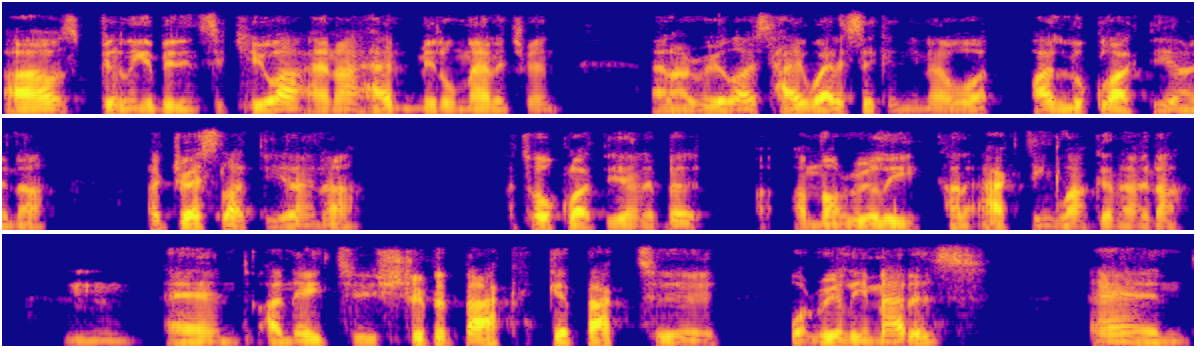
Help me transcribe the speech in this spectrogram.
I was feeling a bit insecure and I had middle management. And I realized, hey, wait a second, you know what? I look like the owner. I dress like the owner, I talk like the owner, but I'm not really kind of acting like an owner. Mm. And I need to strip it back, get back to what really matters, and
